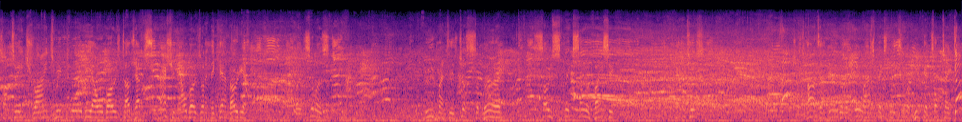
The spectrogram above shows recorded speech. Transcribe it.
Sok Thy trying to employ the elbows, does have smashing elbows on him, the Cambodian. Lerdsila's movement is just superb. So slick, so evasive. Counters. Just hard to handle in all aspects. Lerdsila Phuket top team. Go!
